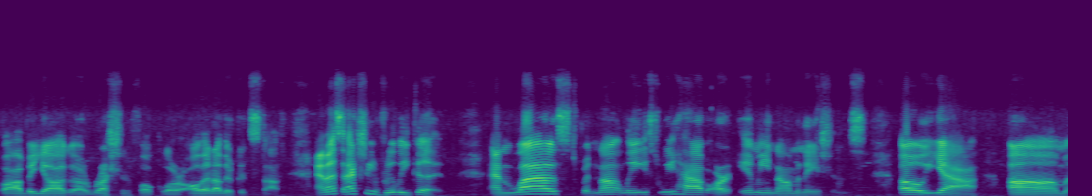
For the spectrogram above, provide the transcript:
Baba Yaga, Russian folklore, all that other good stuff, and that's actually really good. And last but not least, we have our Emmy nominations. Oh yeah, um,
